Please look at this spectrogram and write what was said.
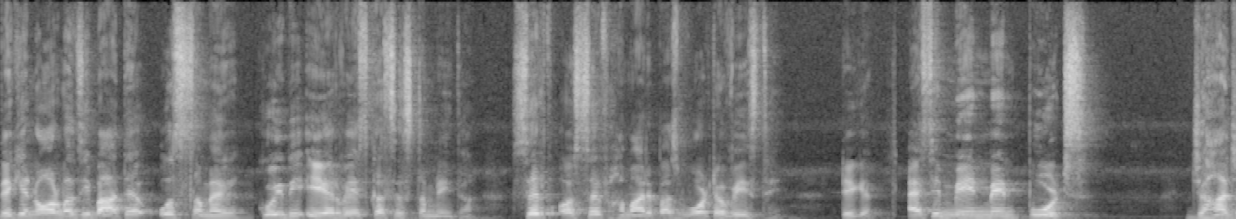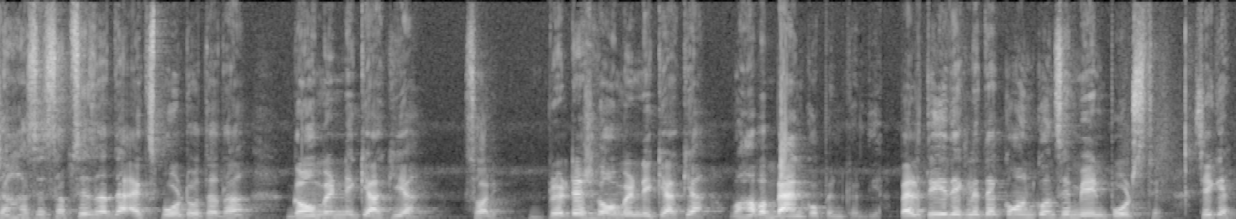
देखिए नॉर्मल सी बात है, उस समय कोई भी एयरवेज का सिस्टम नहीं था। सिर्फ़ और सिर्फ़ हमारे पास वाटरवेज थे, ठीक है? ऐसे मेन मेन पोर्ट्स जहाँ जहाँ से सबसे ज़्यादा एक्सपोर्ट होता था गवर्नमेंट ने क्या किया? सॉरी ब्रिटिश गवर्नमेंट ने क्या किया? वहाँ पर बैंक ओपन कर दिया। पहले तो ये देख लेते हैं कौन कौन से मेन पोर्ट्स थे, ठीक है?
